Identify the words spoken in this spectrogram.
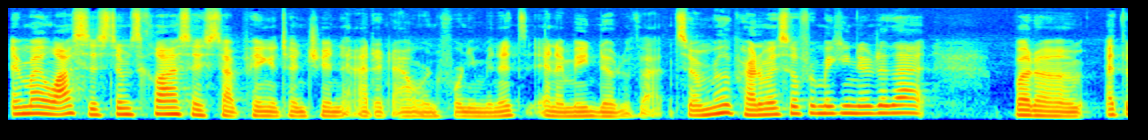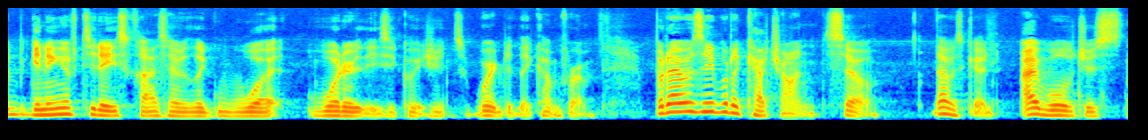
In my last systems class, I stopped paying attention at an hour and 40 minutes, and I made note of that. So I'm really proud of myself for making note of that. But um, at the beginning of today's class, I was like, what, what are these equations? Where did they come from? But I was able to catch on. So that was good. I will just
